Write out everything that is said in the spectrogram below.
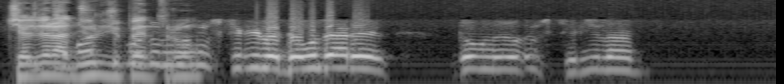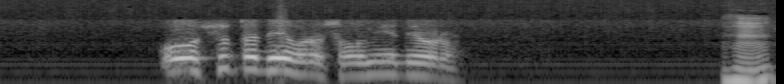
Cel de la Giurgiu pentru... Domnul Schirilă, de unde are domnul Ionuț Chirilă 100 de euro sau 1000 de euro. Hmm.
